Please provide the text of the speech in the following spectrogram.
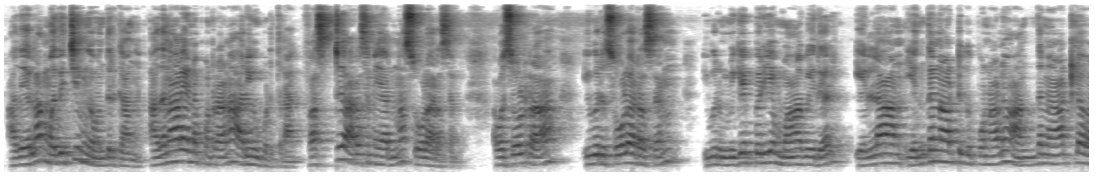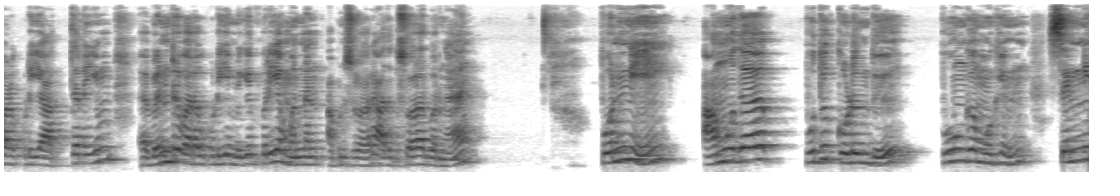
அதையெல்லாம் மதித்து இவங்க வந்திருக்காங்க. அதனால் என்ன பண்ணுறாங்கன்னா அறிமுகப்படுத்துகிறாங்க ஃபஸ்ட்டு அரசன் யாருன்னா சோழ அரசன். அவள் சொல்கிறா இவர் சோழ அரசன் இவர் மிகப்பெரிய மாவீரர். எல்லா எந்த நாட்டுக்கு போனாலும் அந்த நாட்டில் வரக்கூடிய அத்தனையும் வென்று வரக்கூடிய மிகப்பெரிய மன்னன். அப்படின்னு சொல்றாரு அதுக்கு சொல்றாரு பாருங்க. பொன்னி அமுத புது கொழுந்து பூங்கமுகின் சென்னி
